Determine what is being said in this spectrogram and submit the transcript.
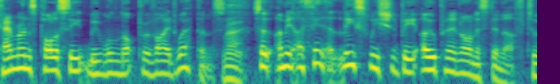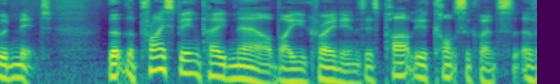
Cameron's policy, we will not provide weapons. Right. So, I mean, I think at least we should be open and honest enough to admit that the price being paid now by Ukrainians is partly a consequence of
